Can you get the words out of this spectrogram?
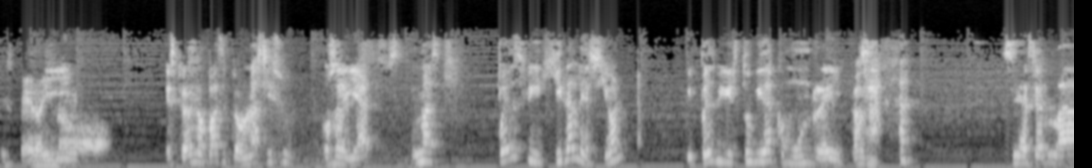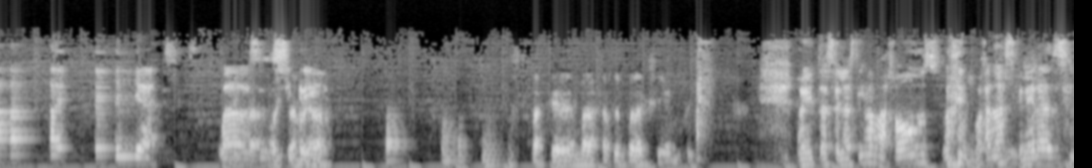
Espero y no. Espero que no pase, pero aún así O sea, ya. Es más, puedes fingir la lesión y puedes vivir tu vida como un rey. O sea, sin hacer nada. Ya. Wow, ahorita, es ahorita va a querer embarazarse por accidente. Ahorita se lastima Mahomes bajando las escaleras.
